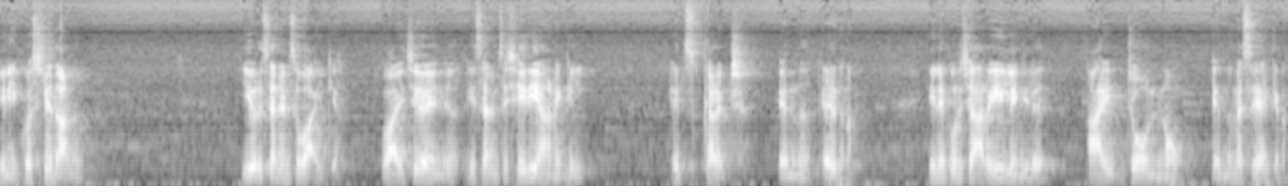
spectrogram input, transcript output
ഇനി ക്വസ്റ്റ്യൻ ഇതാണ്. ഈ ഒരു സെന്റൻസ് വായിക്കുക വായിച്ചു കഴിഞ്ഞ് ഈ സെന്റൻസ് ശരിയാണെങ്കിൽ ഇറ്റ്സ് കറക്റ്റ് എന്ന് എഴുതണം. ഇതിനെക്കുറിച്ച് അറിയില്ലെങ്കിൽ ഐ ഡോണ്ട് നോ എന്ന് മെസ്സേജ് അയക്കണം.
